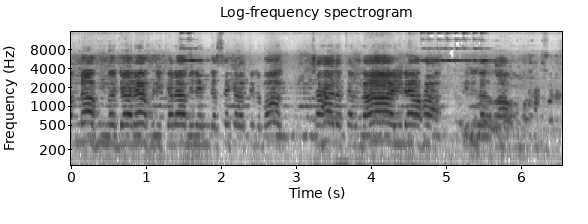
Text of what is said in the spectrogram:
اللهم جعل آخر كلامنا عند سكرة الموت شهادة لا إله إلا الله محمد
